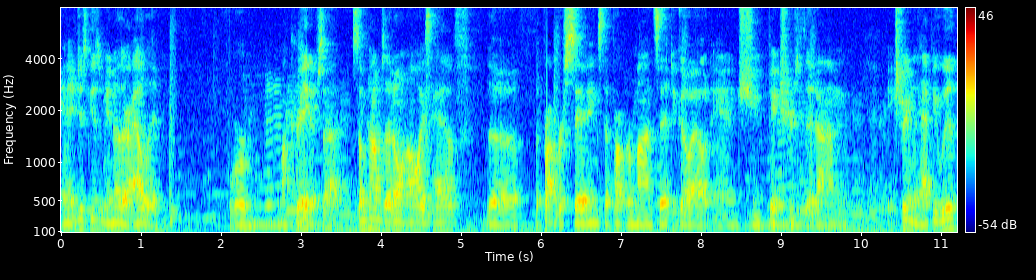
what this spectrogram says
and it just gives me another outlet for my creative side. Sometimes I don't always have the, the proper settings, the proper mindset to go out and shoot pictures that I'm extremely happy with.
